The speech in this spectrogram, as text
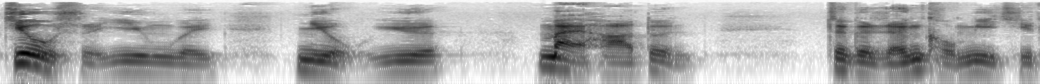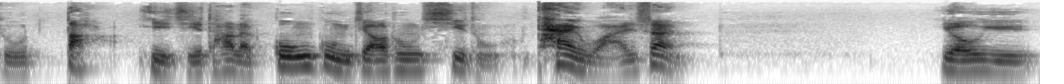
就是因为纽约曼哈顿。这个人口密集度大，以及它的公共交通系统太完善，由于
